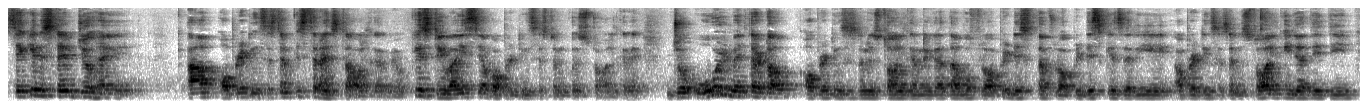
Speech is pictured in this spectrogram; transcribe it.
सेकेंड स्टेप जो है आप ऑपरेटिंग सिस्टम किस तरह इंस्टॉल कर रहे हो? किस डिवाइस से आप ऑपरेटिंग सिस्टम को इंस्टॉल करें? जो old method of operating system install करने का था, वो फ्लॉपी डिस्क था। फ्लॉपी डिस्क के ज़रिए ऑपरेटिंग सिस्टम इंस्टॉल की जाती थी।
